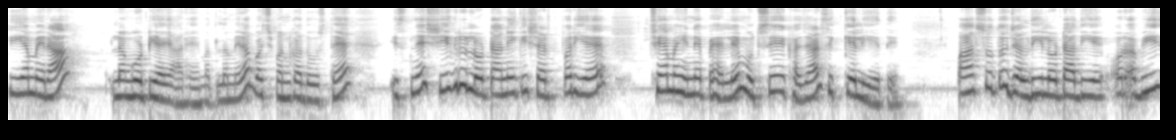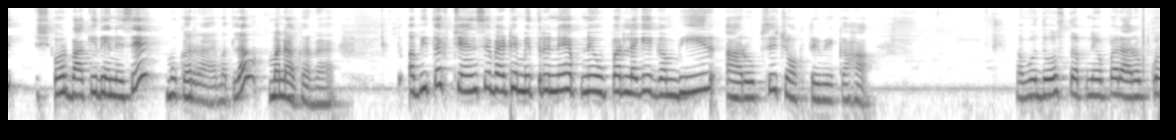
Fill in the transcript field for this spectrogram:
कि यह मेरा लंगोटिया यार है मतलब मेरा बचपन का दोस्त है। इसने शीघ्र लौटाने की शर्त पर यह छः महीने पहले मुझसे एक हज़ार सिक्के लिए थे। पाँच सौ तो जल्दी लौटा दिए और अभी और बाकी देने से मुकर रहा है मतलब मना कर रहा है। तो अभी तक चैन से बैठे मित्र ने अपने ऊपर लगे गंभीर आरोप से चौंकते हुए कहा अब वो दोस्त अपने ऊपर आरोप को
